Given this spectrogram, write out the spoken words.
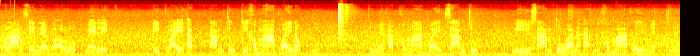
พอล้างเสร็จแล้วก็เอาแม่เหล็ก ติดไว้ครับ ตามจุดที่เขามาร์กไว้เนาะเห็นไหมครับเขามาร์กไว้สามจุดมีอยู่สามตัวนะครับนี่เขามาร์กไว้อย่างเงี้ยนี่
